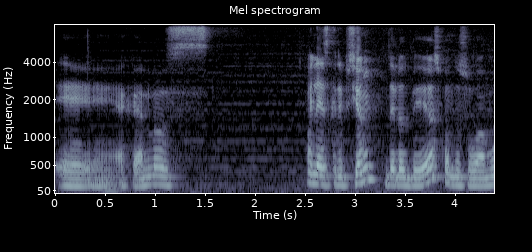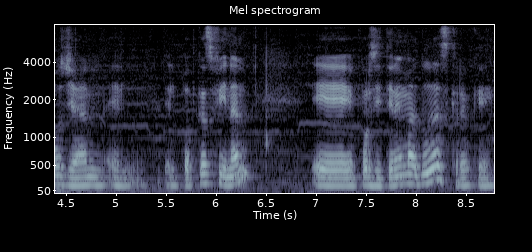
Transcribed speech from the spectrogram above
eh, acá en los en la descripción de los videos cuando subamos ya el, podcast final. Eh, por si tienen más dudas, creo que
